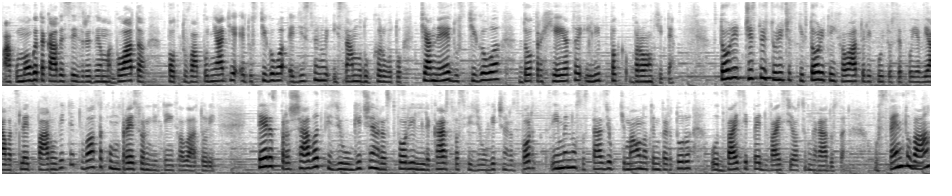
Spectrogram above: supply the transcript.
ако мога така да се изразя, мъглата под това понятие е достигала единствено и само до кървото. Тя не е достигала до трахеята или пък бронхите. Втори, чисто исторически вторите инхалатори, които се появяват след паровите, това са компресорните инхалатори. Те разпрашават физиологичен разтвор или лекарства с физиологичен разтвор именно с тази оптимална температура от 25-28 градуса. Освен това,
